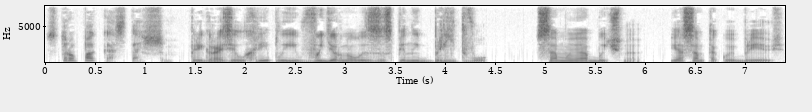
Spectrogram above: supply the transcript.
с трупака стащим. Пригрозил хриплый и выдернул из-за спины бритву. Самую обычную. Я сам такой бреюсь.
